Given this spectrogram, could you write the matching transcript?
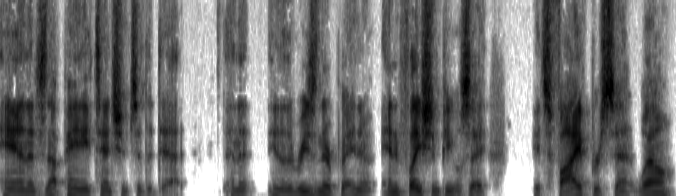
and that it's not paying attention to the debt. And that, you know, the reason they're paying you know, inflation, people say it's 5%. Well,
